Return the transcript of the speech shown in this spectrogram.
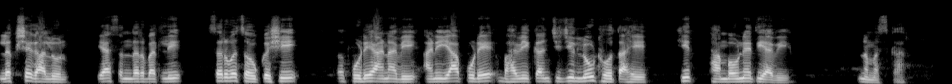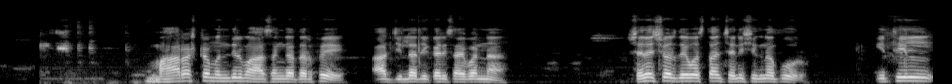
लक्ष घालून या संदर्भातली सर्व चौकशी पुढे आणावी आणि यापुढे भाविकांची जी लूट होत आहे ही थांबवण्यात यावी. नमस्कार. महाराष्ट्र मंदिर महासंघातर्फे आज जिल्हाधिकारी साहेबांना शनेश्वर देवस्थान शनी शिंगणापूर येथील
